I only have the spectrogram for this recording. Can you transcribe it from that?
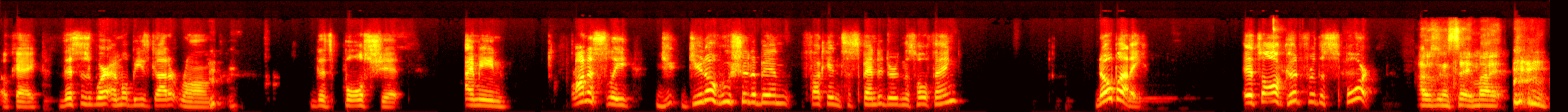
Okay, this is where MLB's got it wrong. this bullshit. I mean, honestly, do you, do you know who should have been fucking suspended during this whole thing? Nobody. It's all good for the sport. I was gonna say my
